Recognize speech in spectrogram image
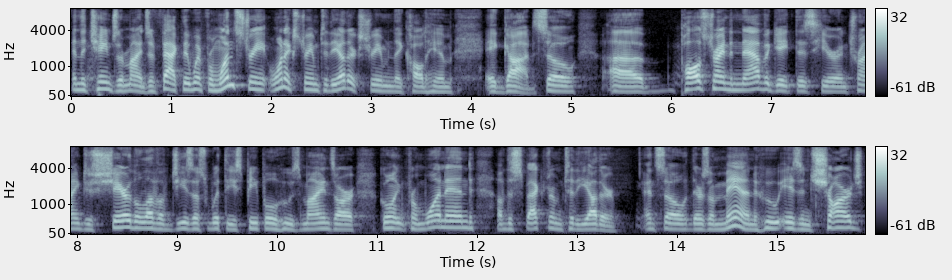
and they changed their minds. In fact, they went from one stream one extreme to the other extreme, and they called him a god. So. Uh, Paul's trying to navigate this here and trying to share the love of Jesus with these people whose minds are going from one end of the spectrum to the other. And so there's a man who is in charge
